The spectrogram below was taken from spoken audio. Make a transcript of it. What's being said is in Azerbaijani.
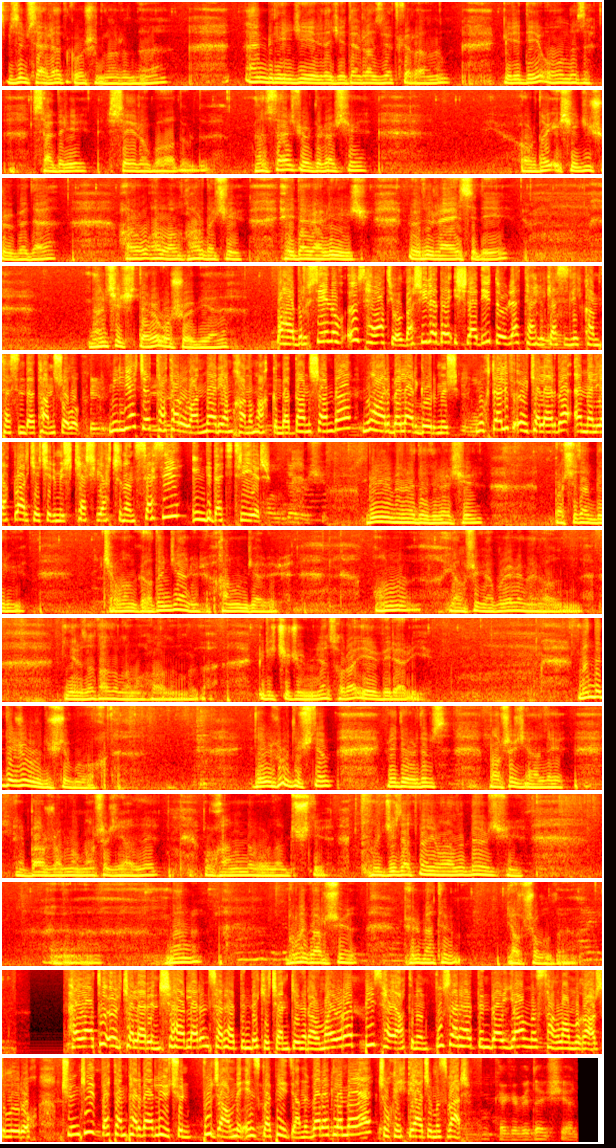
bizim sərhəd qoşunlarında ən birinci yerdə gedən razvedka rayonunun biridir. Onun da sədri Hüseynov Bahadurdur. Məsləhət gördülər ki, orada ikinci şöbədə har- harda ki Heydər Əliyev özü rəisidir. Məni çəkdilər o şöbəyə. Bahadur Hüseynov öz həyat yoldaşı ilə də işlədiyi Dövlət Təhlükəsizlik Komitəsində tanış olub. Milliyyətcə tatar olan Məryəm xanım haqqında danışanda müharibələr görmüş, müxtəlif ölkələrdə əməliyyatlar keçirmiş kəşfiyyatçının səsi indi də titrəyir. Bir gün mənə dedilər ki, Bakıdan bir cavan qadın gəlir, xanım gəlir. Onu yaxşı qəbul eləmək lazımdır. Yerzat hazırlamaq lazım burada. Bir-iki gündən sonra ev verərik. Mən də dejur düşdüm bu vaxtda. Dejur düşdüm və gördüm marşa gəldi. Yani Barjamla marşa gəldi. O xanım da oradan düşdü. Bu gizlətmək lazım deyil ki. Mən buna qarşı hürmətim yaxşı oldu. Həyatı ölkələrin, şəhərlərin sərhəddində keçən general-mayora biz həyatının bu sərhəddində yalnız sağlamlığı arzuluyuruq. Çünki vətənpərvərlik üçün bu canlı ensiklopediyanı vərəqləməyə çox ehtiyacımız var. KGB'də işleyen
